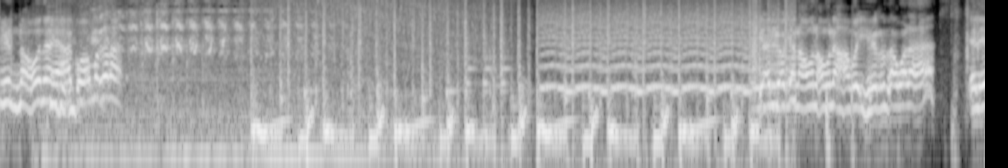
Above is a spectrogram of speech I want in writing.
ನಿನ್ನ ಅವನ ಯಾಕೋ ಮಗನ. ಎಲ್ಲಿ ಹೋಗ್ಯಾನ ಅವನ ಅವನ ಅವ ಹಿರಿದವಳ? ಎಲ್ಲಿ?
